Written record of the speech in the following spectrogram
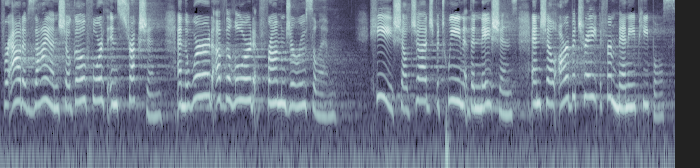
For out of Zion shall go forth instruction, and the word of the Lord from Jerusalem. He shall judge between the nations and shall arbitrate for many peoples.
